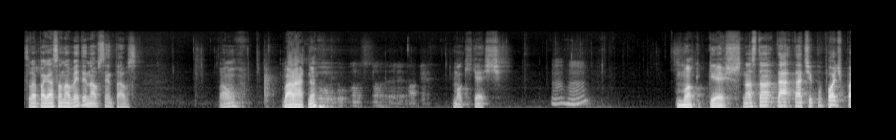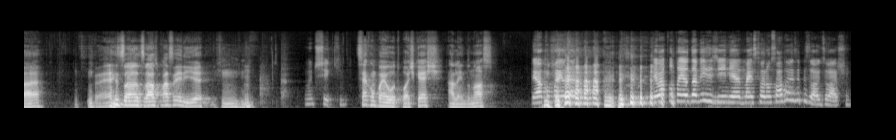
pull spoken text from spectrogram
Você vai pagar só 99 centavos. Então, Barato, né? Mockcast. Mock Cash. Nós tá, tá, tá tipo pode par. É só, só as parcerias. Muito chique. Você acompanhou outro podcast, além do nosso? Eu acompanhei o da... eu acompanhei o da Virgínia, mas foram só dois episódios, eu acho.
